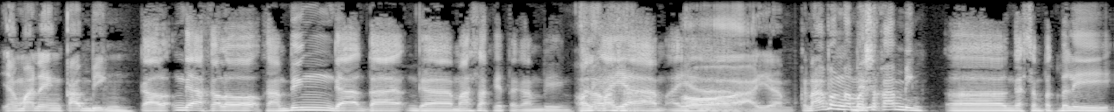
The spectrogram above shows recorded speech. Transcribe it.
Yang mana yang kambing Kalau enggak kalau kambing enggak enggak enggak masak kita kambing. Paling nggak masak? ayam, ayam. Oh ayam Kenapa gak masak kambing? Eh, enggak sempet beli.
